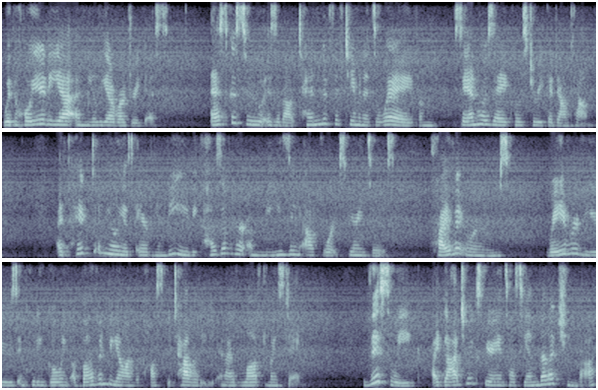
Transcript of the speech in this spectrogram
with Joyeria Emilia Rodriguez. Escazú is about 10 to 15 minutes away from San Jose, Costa Rica downtown. I picked Amelia's Airbnb because of her amazing outdoor experiences, private rooms, rave reviews, including going above and beyond with hospitality, and I loved my stay. This week, I got to experience Hacienda La Chimba,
